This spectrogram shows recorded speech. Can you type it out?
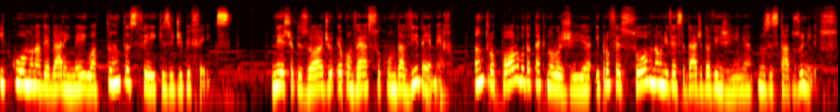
e como navegar em meio a tantas fakes e deepfakes? Neste episódio, eu converso com David Emer, antropólogo da tecnologia e professor na Universidade da Virgínia, nos Estados Unidos.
